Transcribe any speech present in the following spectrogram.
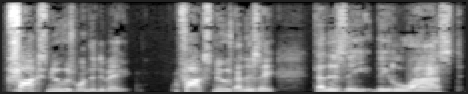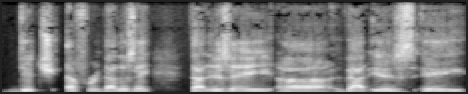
Fox News won the debate. Fox News. That is a that is a the last ditch effort. That is a that is a uh, that is a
